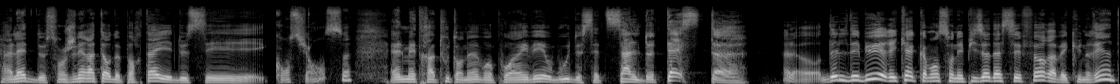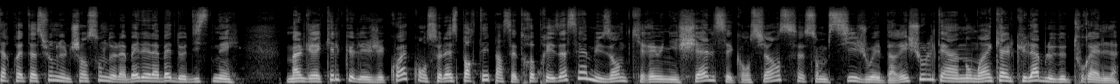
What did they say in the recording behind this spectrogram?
À l'aide de son générateur de portail et de ses consciences, elle mettra tout en œuvre pour arriver au bout de cette salle de test. Alors, dès le début, Erika commence son épisode assez fort avec une réinterprétation d'une chanson de La Belle et la Bête de Disney. Malgré quelques légers couacs, on se laisse porter par cette reprise assez amusante qui réunit Shell, ses consciences, son psy joué par Schult et un nombre incalculable de tourelles.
